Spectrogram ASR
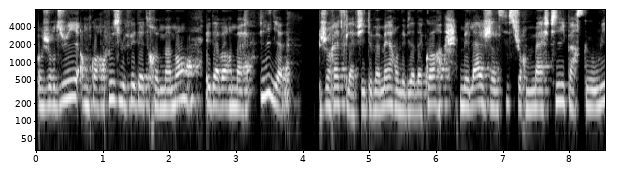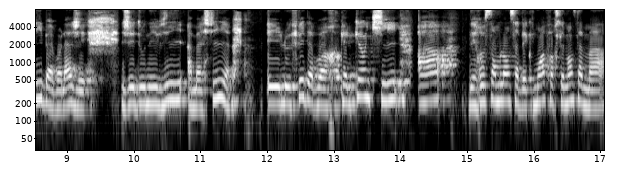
Aujourd'hui, encore plus le fait d'être maman et d'avoir ma fille, je reste la fille de ma mère, on est bien d'accord. Mais là, j'insiste sur ma fille parce que oui, ben voilà, j'ai j'ai donné vie à ma fille et le fait d'avoir quelqu'un qui a des ressemblances avec moi, forcément, ça m'a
